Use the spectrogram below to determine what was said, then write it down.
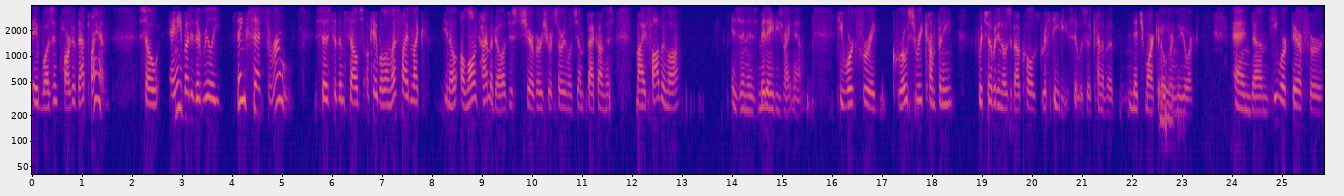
it wasn't part of that plan. So anybody that really thinks that through says to themselves, okay, well, unless I'm like, you know, a long time ago, I'll just share a very short story and we'll jump back on this. My father-in-law is in his mid-80s right now. He worked for a grocery company, which nobody knows about, called Gristedes. It was a kind of a niche market over in New York. And um, he worked there for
